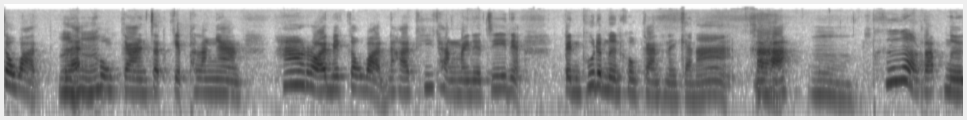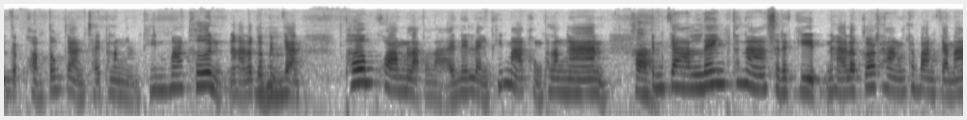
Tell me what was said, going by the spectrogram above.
กะวัตต์อือฮึและโครงการจัดเก็บพลังงาน 500 เมกะวัตต์นะคะที่ทาง m i n e r g y เนี่ยเป็นผู้ดำเนินโครงการในกานานะคะอืมเพื่อรับมือกับความต้องการใช้พลังงานที่มากขึ้นนะคะแล้วก็เป็นการเพิ่มความหลากหลายในแหล่งที่มาของพลังงานค่ะเป็นการเร่งพัฒนาเศรษฐกิจนะคะแล้วก็ทางรัฐบาลกานา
